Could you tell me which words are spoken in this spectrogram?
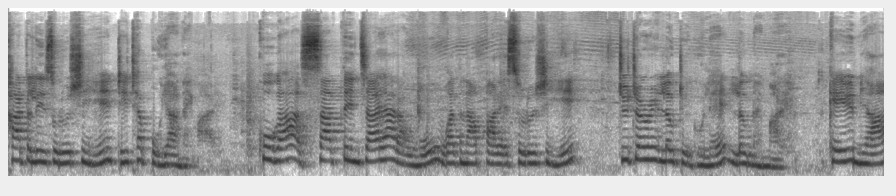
ခါတလေဆိုလို့ရှိရင်ဒီထက်ပိုရနိုင်ပါတယ်ကိုကစာသင်ကြားရတာကိုဝါသနာပါတယ်ဆိုလို့ရှိရင် tutoring အလုပ်တွေကိုလည်းလုပ်နိုင်ပါတယ်အ ကယ်၍များ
